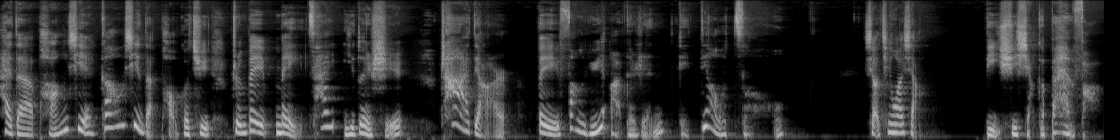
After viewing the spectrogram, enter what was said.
害得螃蟹高兴地跑过去，准备美餐一顿时，差点儿被放鱼饵的人给钓走。小青蛙想，必须想个办法，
